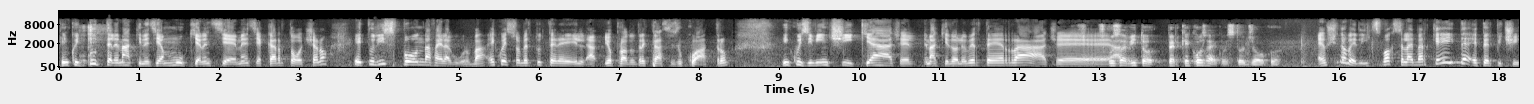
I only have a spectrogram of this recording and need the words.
in cui tutte le macchine si ammucchiano insieme, si accartocciano e tu di sponda fai la curva. E questo per tutte le. Io ho provato tre classi su quattro, in cui si vincicchia, c'è le macchine d'olio per terra, c'è. Scusa Vito, per che cos'è questo gioco? È uscito per Xbox Live Arcade e per PC,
